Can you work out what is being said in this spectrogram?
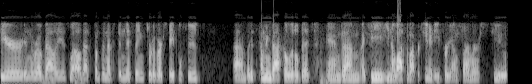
here in the Rogue Valley as well. That's something that's been missing, sort of our staple foods um, but it's coming back a little bit, mm-hmm. and um, I see you know lots of opportunity for young farmers to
